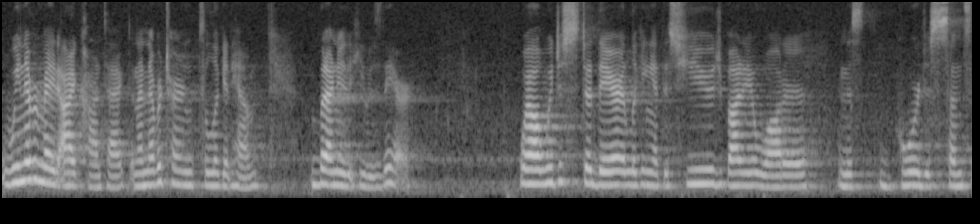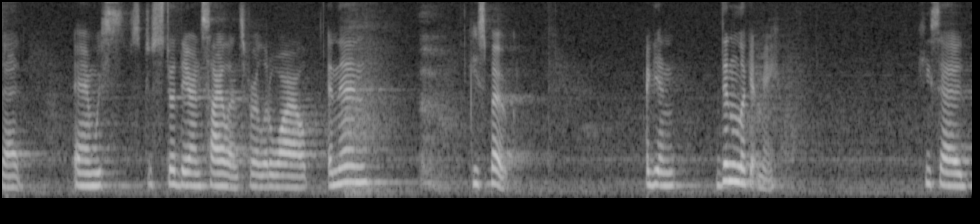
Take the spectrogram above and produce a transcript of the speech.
we never made eye contact, and I never turned to look at him, but I knew that he was there. Well, we just stood there looking at this huge body of water and this gorgeous sunset, and we just stood there in silence for a little while. And then he spoke. Again, didn't look at me. He said,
